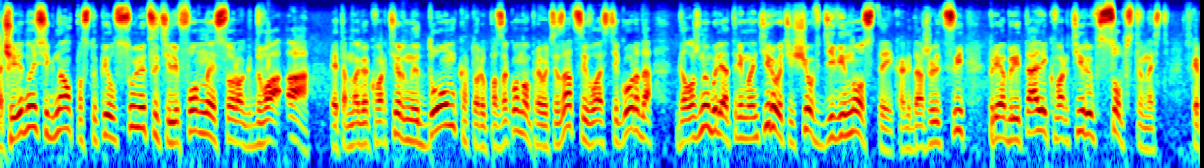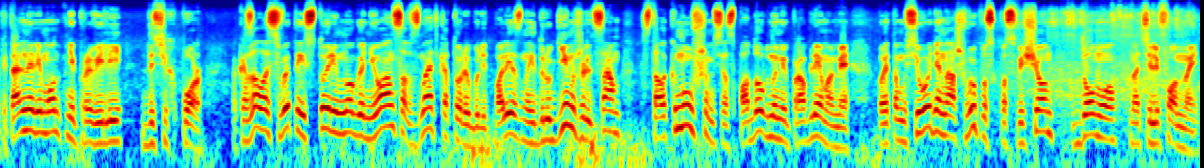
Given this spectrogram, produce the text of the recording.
Очередной сигнал поступил с улицы телефонной 42А. Это многоквартирный дом, который по закону о приватизации власти города должны были отремонтировать еще в 90-е, когда жильцы приобретали квартиры в собственность. Капитальный ремонт не провели до сих пор. Оказалось, в этой истории много нюансов, знать которые будет полезно и другим жильцам, столкнувшимся с подобными проблемами. Поэтому сегодня наш выпуск посвящен дому на телефонной.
